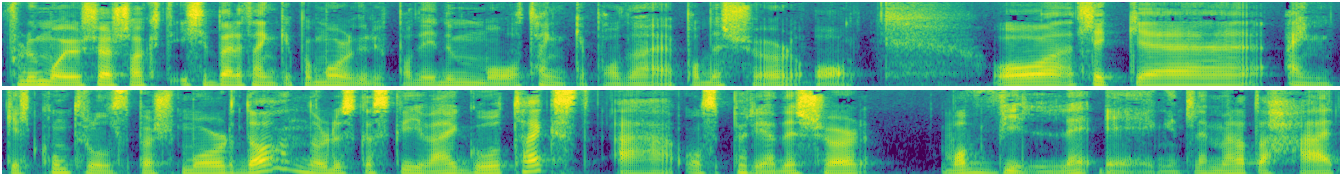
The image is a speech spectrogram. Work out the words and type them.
for du må jo selvsagt ikke bare tenke på målgruppa di, du må tenke på det, på det sjøl òg. Og et slikt eh, enkelt kontrollspørsmål da, når du skal skrive en god tekst, er å spørre deg sjøl hva vil jeg egentlig med dette her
